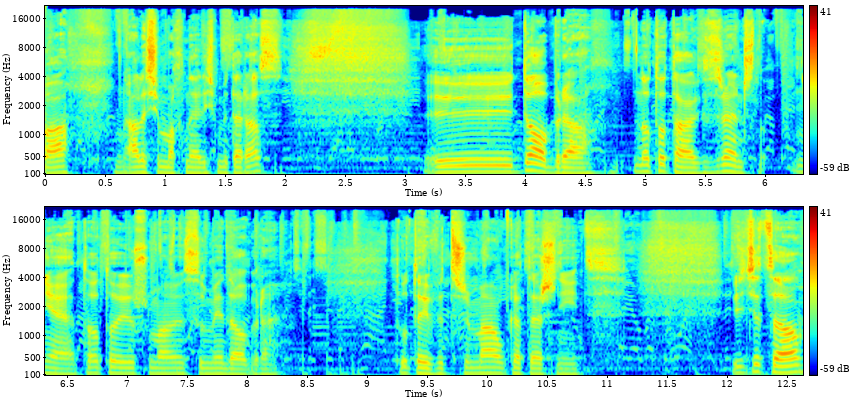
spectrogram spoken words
a ale się machnęliśmy teraz. Yy, dobra, no to tak, zręczno. Nie, to to już mamy w sumie dobre. Tutaj wytrzymałka też nic. Wiecie co?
